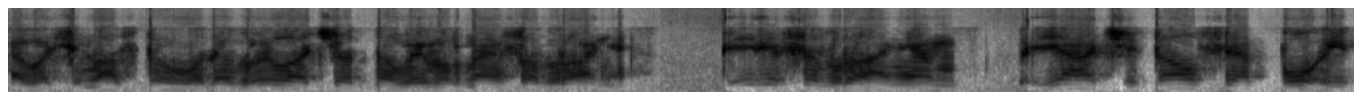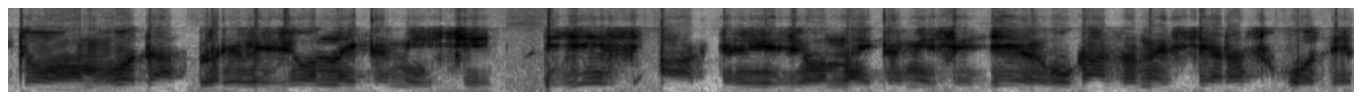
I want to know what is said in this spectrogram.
2018 года было отчетно-выборное собрание. Перед собранием я отчитался по итогам года в ревизионной комиссии. Есть акт ревизионной комиссии, где указаны все расходы.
